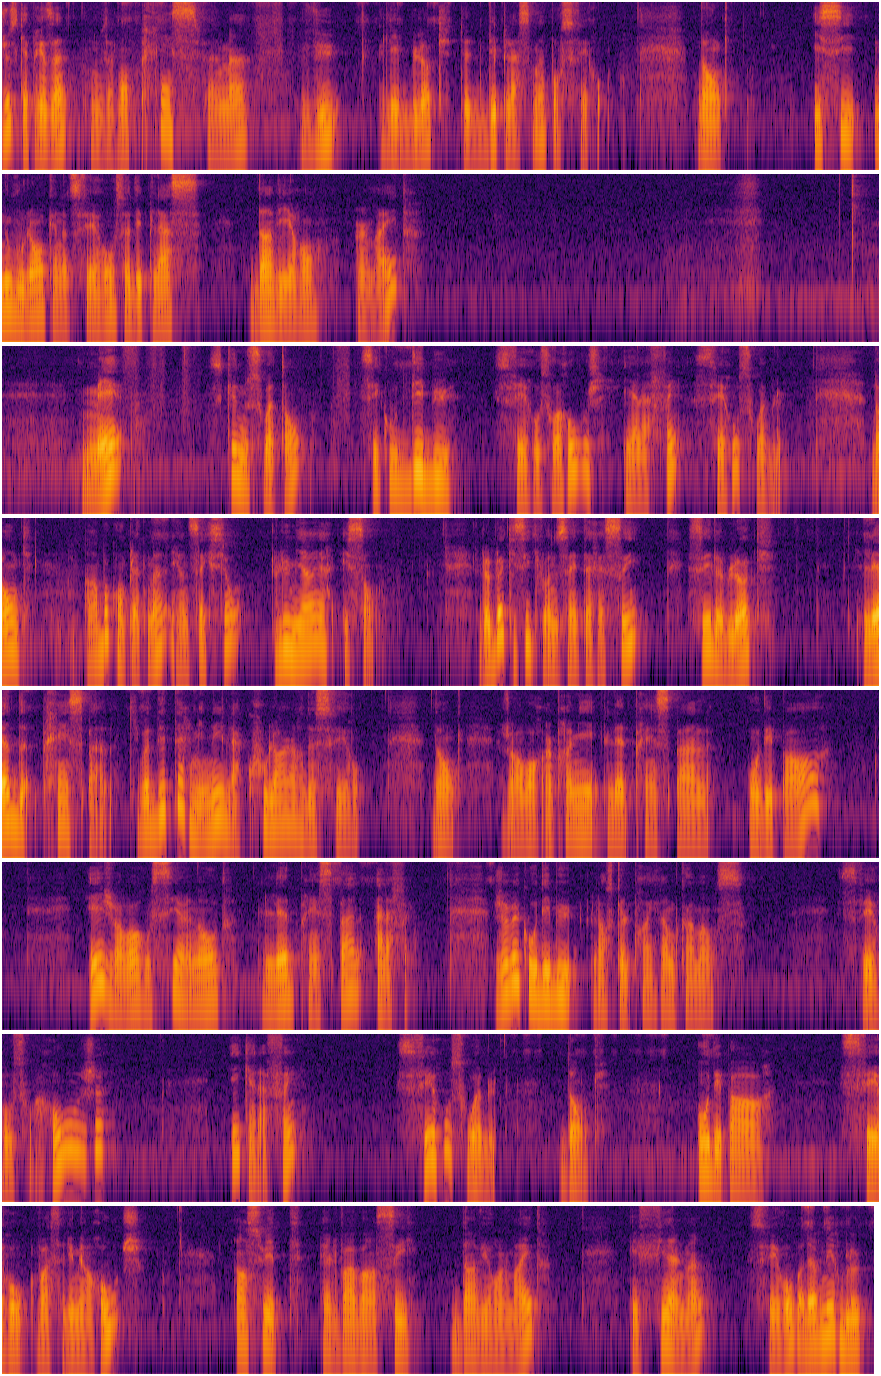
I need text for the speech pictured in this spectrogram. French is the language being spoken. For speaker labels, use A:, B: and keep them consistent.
A: Jusqu'à présent, nous avons principalement vu les blocs de déplacement pour sphéro. Donc, ici, nous voulons que notre sphéro se déplace d'environ 1 mètre. Mais, ce que nous souhaitons, c'est qu'au début, sphéro soit rouge et à la fin, sphéro soit bleu. Donc, en bas complètement, il y a une section lumière et son. Le bloc ici qui va nous intéresser, c'est le bloc LED principal, qui va déterminer la couleur de sphéro. Donc, je vais avoir un premier LED principal au départ, et je vais avoir aussi un autre LED principal à la fin. Je veux qu'au début, lorsque le programme commence, sphéro soit rouge, et qu'à la fin, sphéro soit bleu. Donc, au départ, sphéro va s'allumer en rouge. Ensuite, elle va avancer d'environ un mètre. Et finalement, sphéro va devenir bleu.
